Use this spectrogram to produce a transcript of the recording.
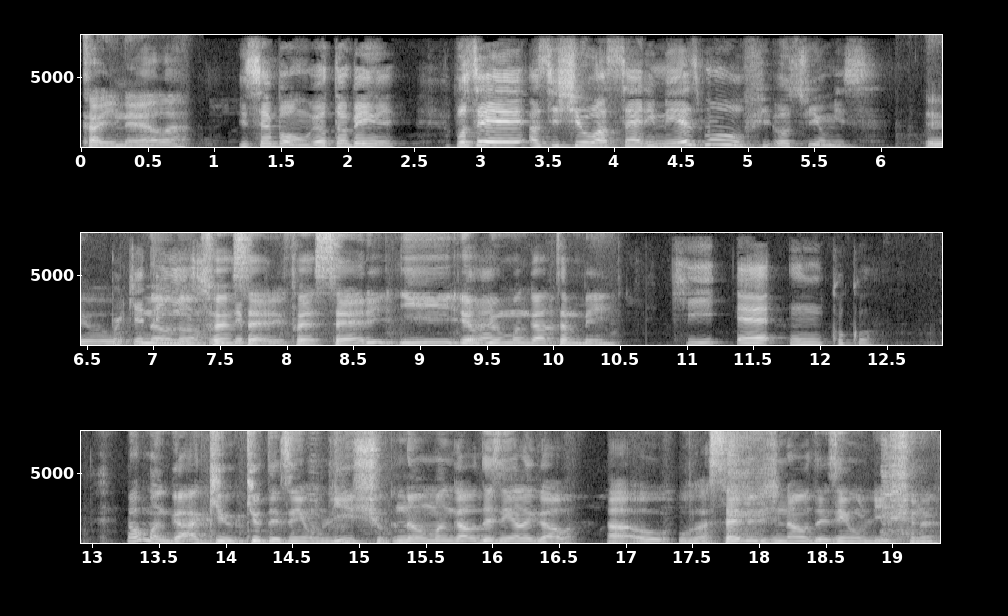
cair nela. Isso é bom, eu também. Você assistiu a série mesmo ou os filmes? Eu. Porque não, não, isso. foi a série. Foi a série e eu uhum. li o mangá também. Que é um cocô. É um mangá que, que o desenho é um lixo? Não, o mangá o desenho é legal. A, o, a série original o desenho é um lixo, né?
